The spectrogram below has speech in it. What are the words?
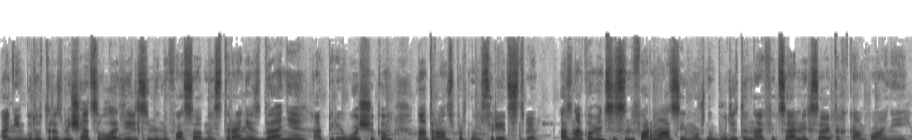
Они будут размещаться владельцами на фасадной стороне здания, а перевозчикам на транспортном средстве. Ознакомиться с информацией можно будет и на официальных сайтах компаний.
